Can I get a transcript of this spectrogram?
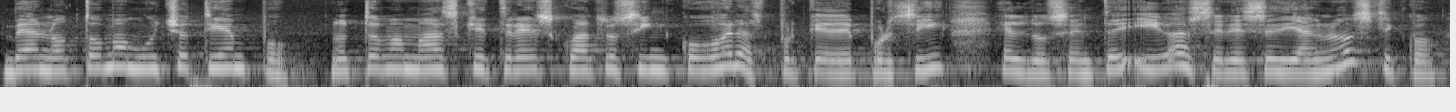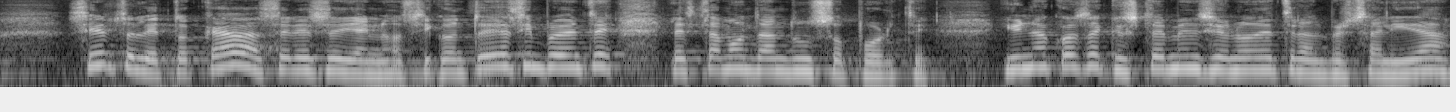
Vean, no toma mucho tiempo, no toma más que tres, cuatro, cinco horas, porque de por sí el docente iba a hacer ese diagnóstico, ¿cierto? Le tocaba hacer ese diagnóstico. Entonces simplemente le estamos dando un soporte. Y una cosa que usted mencionó de transversalidad.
